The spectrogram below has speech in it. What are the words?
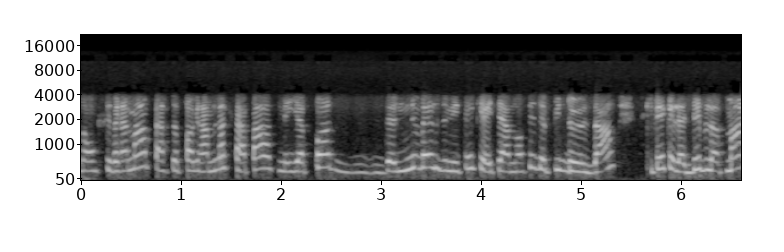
Donc, c'est vraiment par ce programme-là que ça passe, mais il n'y a pas de nouvelles unités qui ont été annoncées depuis deux ans, ce qui fait que le développement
